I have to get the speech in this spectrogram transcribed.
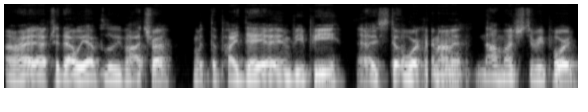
All right. After that, we have Luivatra with the Paideia MVP. Uh, he's still working on it. Not much to report.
